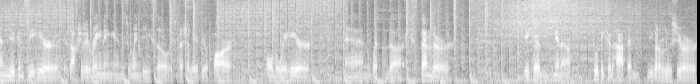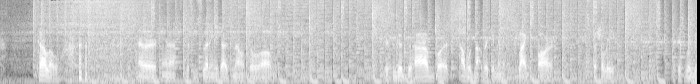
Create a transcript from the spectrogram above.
And you can see here it's actually raining and it's windy. So especially if you're far all the way here and with the extender it could you know two things could happen. You gotta lose your tello. Or you know just, just letting you guys know. So um, it's good to have but I would not recommend it flying far especially if it's windy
